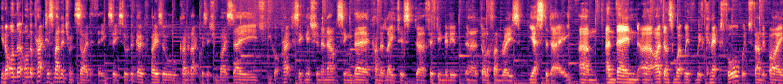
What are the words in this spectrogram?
you know, on the on the practice management side of things, so you saw the GoProposal kind of acquisition by Sage. You got Practice Ignition announcing their kind of latest uh, fifty million uh, dollar fundraise yesterday, um, and then uh, I've done some work with with Connect Four, which is founded by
